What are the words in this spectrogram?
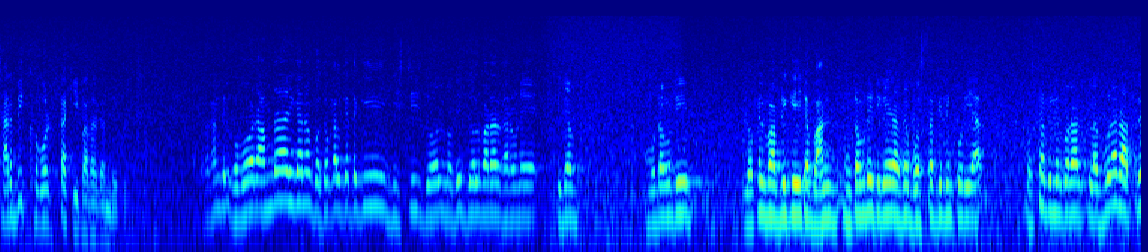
সার্বিক খবরটা কি পাথারকান্দির? এখানকার খবর, আমরা এখানে গতকালকে থেকে বৃষ্টির জল, নদীর জল বাড়ার কারণে এটা মোটামুটি লোকাল পাবলিকে এটা বান মোটামুটি টিকে আছে, বস্তা বিলিং করিয়া, বস্তা বিলিং করার পুরা রাত্রে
